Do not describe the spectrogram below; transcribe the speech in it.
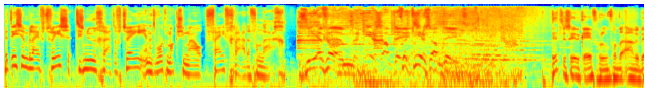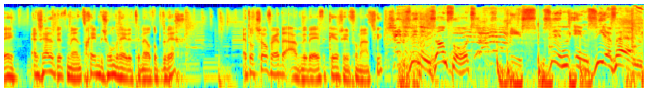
Het is en blijft fris. Het is nu een graad of 2 en het wordt maximaal 5 graden vandaag. ZFM, verkeersupdate. verkeersupdate. Dit is Erik Evengroen van de ANWB. Er zijn op dit moment geen bijzonderheden te melden op de weg. En tot zover de ANWB Verkeersinformatie. Zin in Zandvoort is zin in ZFM.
